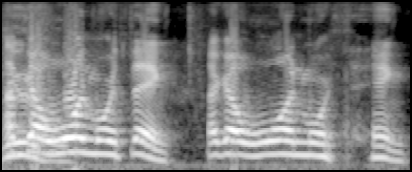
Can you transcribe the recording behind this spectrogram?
I've got one more thing. I got one more thing.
